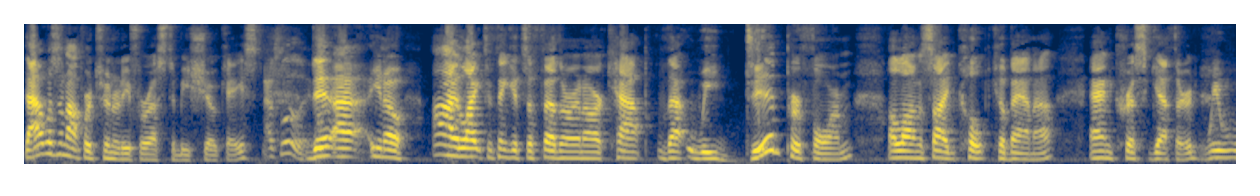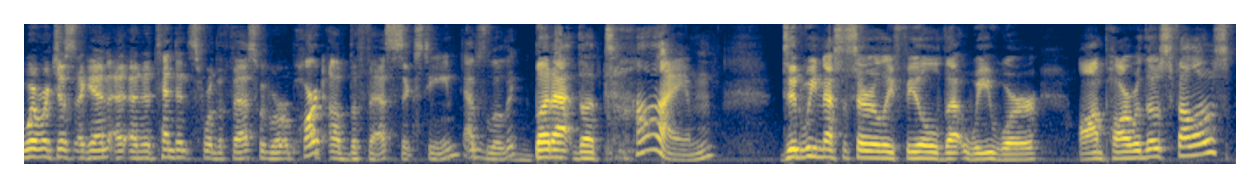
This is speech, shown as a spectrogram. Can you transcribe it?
that was an opportunity for us to be showcased. Absolutely. Did I, you know, I like to think it's a feather in our cap that we did perform alongside Colt Cabana and Chris Gethard. We, we were just again an attendance for the fest. We were a part of the fest 16. Absolutely. But at the time, did we necessarily feel that we were on par with those fellows?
